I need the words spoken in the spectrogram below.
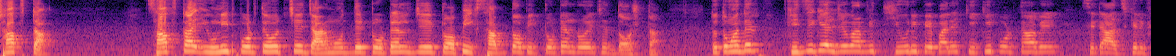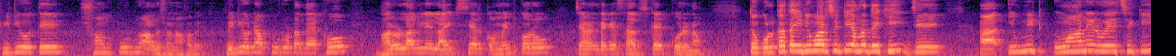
সাতটা সাতটা ইউনিট পড়তে হচ্ছে, যার মধ্যে টোটাল যে টপিক সাব টপিক টোটাল রয়েছে দশটা। তো তোমাদের ফিজিক্যাল জিওগ্রাফি থিওরি পেপারে কী কী পড়তে হবে, সেটা আজকের ভিডিওতে সম্পূর্ণ আলোচনা হবে। ভিডিওটা পুরোটা দেখো, ভালো লাগলে লাইক শেয়ার কমেন্ট করো, চ্যানেলটাকে সাবস্ক্রাইব করে নাও। তো কলকাতা ইউনিভার্সিটি আমরা দেখি যে ইউনিট ওয়ানে রয়েছে কি?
